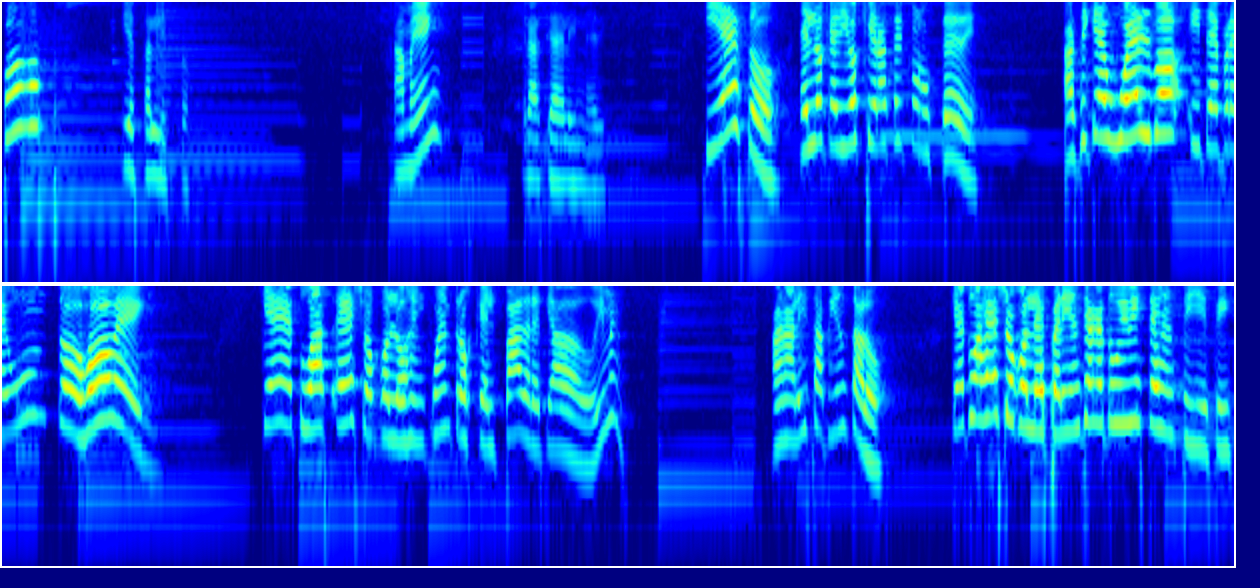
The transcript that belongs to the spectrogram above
Pop. Y estar listo. Amén. Gracias, Elineri. Y eso es lo que Dios quiere hacer con ustedes. Así que vuelvo y te pregunto, joven, ¿qué tú has hecho con los encuentros que el Padre te ha dado? Dime. Analiza, piénsalo. ¿Qué tú has hecho con la experiencia que tú viviste en CGC?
